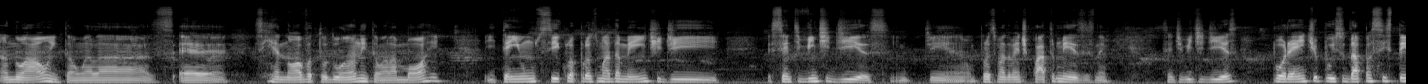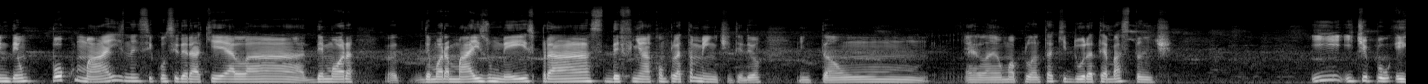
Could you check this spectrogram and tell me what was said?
anual, então ela é, se renova todo ano, então ela morre e tem um ciclo aproximadamente de 120 dias, de aproximadamente 4 meses, né? 120 dias. Porém, tipo, isso dá para se estender um pouco mais, né? Se considerar que ela demora demora mais um mês para se definhar completamente, entendeu? Então, ela é uma planta que dura até bastante. E, e, tipo, e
